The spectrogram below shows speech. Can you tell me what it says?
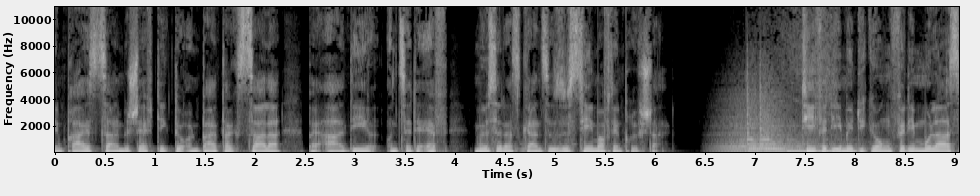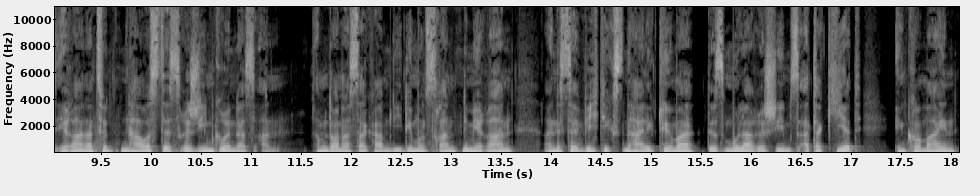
den Preis zahlen Beschäftigte und Beitragszahler bei ARD und ZDF, müsse das ganze System auf den Prüfstand. Tiefe Demütigung für die Mullahs, Iraner zünden Haus des Regimegründers an. Am Donnerstag haben die Demonstranten im Iran eines der wichtigsten Heiligtümer des Mullah-Regimes attackiert. In Khomein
